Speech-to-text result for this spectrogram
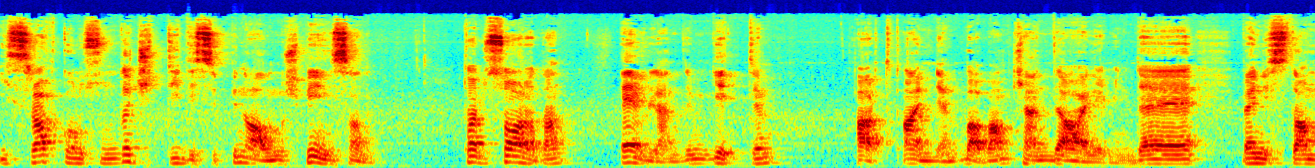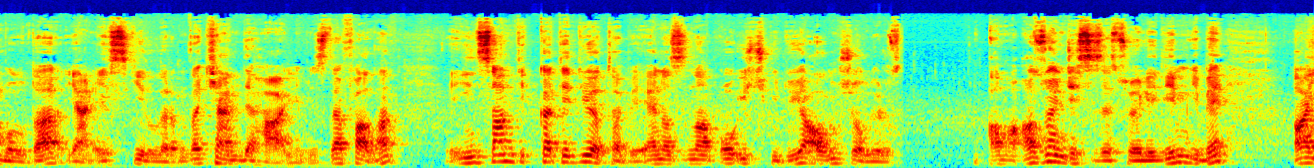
israf konusunda ciddi disiplin almış bir insanım. Tabi sonradan evlendim, gittim. Artık annem, babam kendi aleminde. Ben İstanbul'da yani eski yıllarımda kendi halimizde falan. E, insan dikkat ediyor tabii. En azından o içgüdüyü almış oluyoruz. Ama az önce size söylediğim gibi ay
